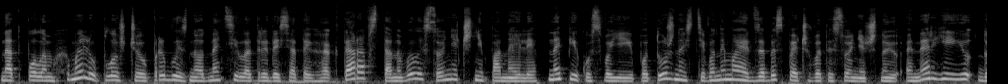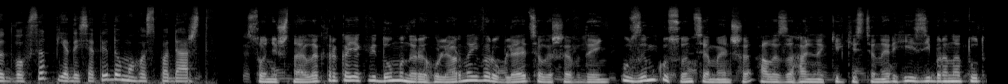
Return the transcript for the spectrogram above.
Над полем хмелю площею приблизно 1,3 гектара встановили сонячні панелі. На піку своєї потужності вони мають забезпечувати сонячною енергією до 250 домогосподарств. Сонячна електрика, як відомо, нерегулярна і виробляється лише вдень. Узимку сонця менше, але загальна кількість енергії, зібрана тут,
